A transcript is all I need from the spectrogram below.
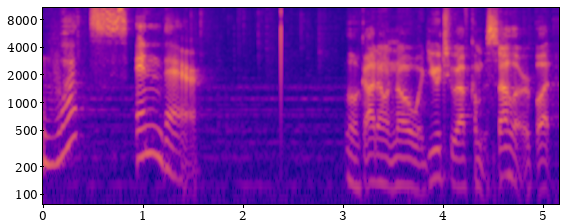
What's in there? Look, I don't know what you two have come to cellar, but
